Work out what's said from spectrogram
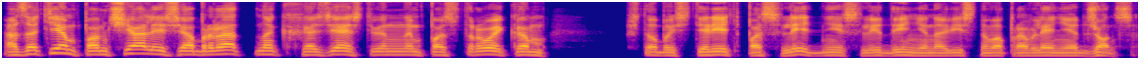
а затем помчались обратно к хозяйственным постройкам, чтобы стереть последние следы ненавистного правления Джонса.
